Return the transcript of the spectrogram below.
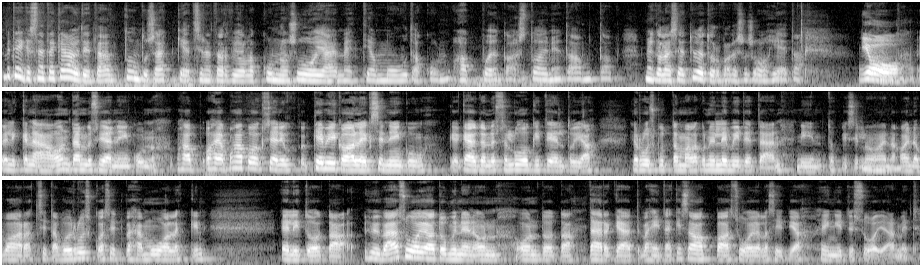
miten näitä käytetään? Tuntuu äkkiä, että siinä tarvii olla kunnon suojaimet ja muuta kuin happojen kanssa toimintaa, mutta minkälaisia työturvallisuusohjeita? Joo, eli nämä on tämmöisiä niin kuin, hapoiksi ja niin kemikaaleiksi niin kuin, käytännössä luokiteltuja ja ruiskuttamalla kun ne levitetään, niin toki silloin on aina, mm. aina vaarat. Sitä voi ruiskua sitten vähän muuallekin. Eli tuota, hyvä suojautuminen on, on tuota, tärkeää, että vähintäänkin saappaa suojalla sit ja hengityssuojaimet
